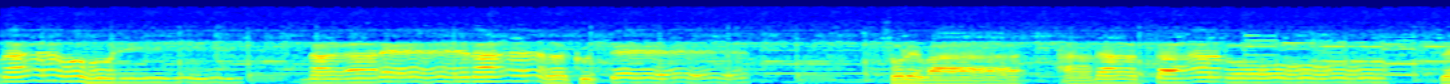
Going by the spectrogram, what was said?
直になれなくて。それはあなたのせい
